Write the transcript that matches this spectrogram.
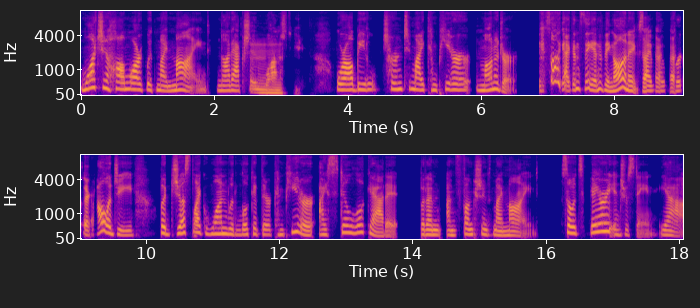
watching Hallmark with my mind, not actually Mm. watching. Or I'll be turned to my computer monitor. It's not like I can see anything on it because I have for technology. But just like one would look at their computer, I still look at it, but I'm I'm functioning with my mind. So it's very interesting. Yeah.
